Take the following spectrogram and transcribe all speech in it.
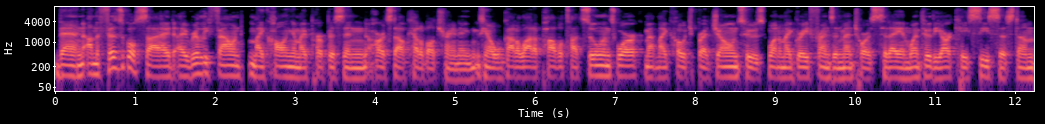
then on the physical side, I really found my calling and my purpose in hardstyle kettlebell training. You know, got a lot of Pavel Tsatsouline's work, met my coach Brett Jones, who's one of my great friends and mentors today, and went through the RKC system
